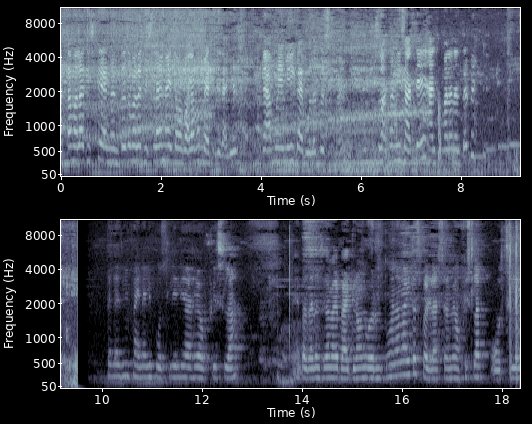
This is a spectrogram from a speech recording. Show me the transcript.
आता मला दिसते नंतर जर मला दिसला नाही तर मला पण बॅटरी लागेल. त्यामुळे मी काय बोलतच नाही. सो आता मी जाते आणि तुम्हाला नंतर भेटते. तर मी फायनली पोचलेली आहे ऑफिसला हे बघा तसं माझ्या बॅकग्राऊंडवरून तुम्हाला माहीतच पडलं असं मी ऑफिसला पोचले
